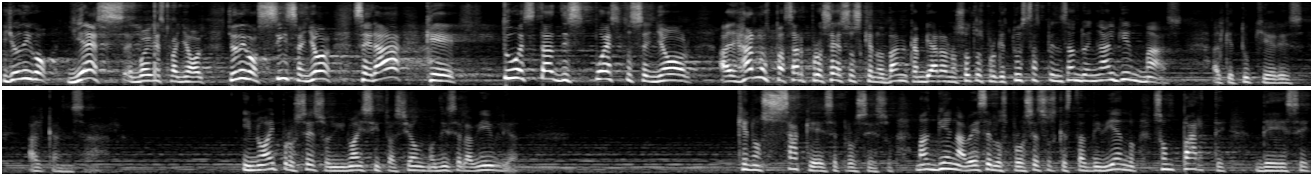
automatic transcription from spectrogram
Y yo digo, yes, en buen español. Yo digo, sí, Señor. ¿Será que tú estás dispuesto, Señor, a dejarnos pasar procesos que nos van a cambiar a nosotros porque tú estás pensando en alguien más al que tú quieres alcanzar. Y no hay proceso y no hay situación, nos dice la Biblia, que nos saque de ese proceso. Más bien a veces los procesos que estás viviendo son parte de ese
